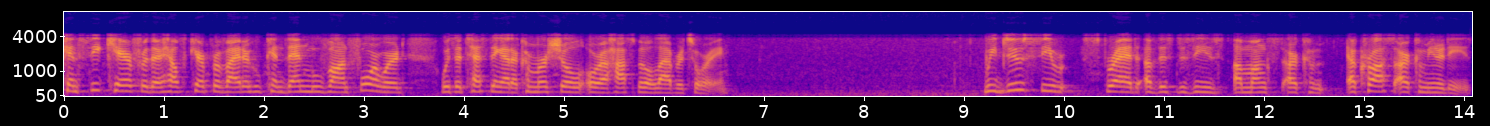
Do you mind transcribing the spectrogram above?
can seek care for their healthcare provider who can then move on forward with the testing at a commercial or a hospital laboratory. We do see spread of this disease amongst our com- across our communities.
